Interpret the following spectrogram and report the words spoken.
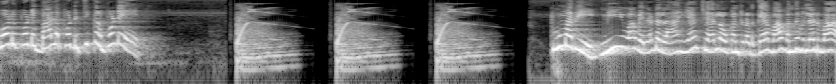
போடு போடு பால போடு சிக்கன் போடு. பூமாரி நீ வா விளையாடலாம். ஏன் சேர்ல உட்காந்து கிடக்க? வா வந்து விளையாடு வா.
